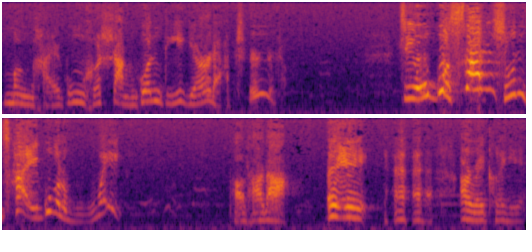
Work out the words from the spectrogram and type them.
孟海公和上官迪爷儿俩吃着。酒过三巡，菜过了五味。跑堂的，哎哎，二位客爷，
